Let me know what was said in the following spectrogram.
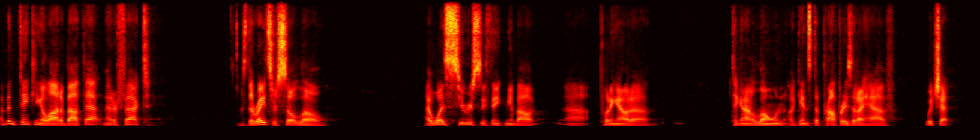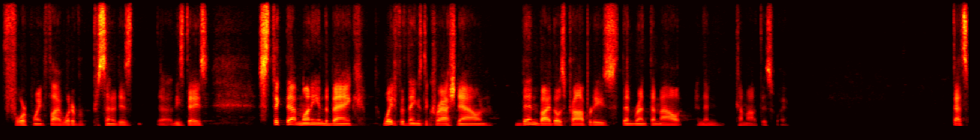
I've been thinking a lot about that. Matter of fact, because the rates are so low, I was seriously thinking about uh, putting out a taking out a loan against the properties that I have, which at 4.5, whatever percent it is uh, these days, stick that money in the bank, wait for things to crash down, then buy those properties, then rent them out, and then come out this way. That's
